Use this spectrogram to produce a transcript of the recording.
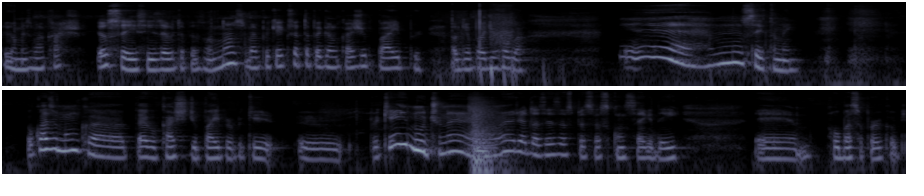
Pegar a mesma caixa. Eu sei, vocês devem estar pensando, nossa, mas por que, que você tá pegando caixa de Piper? Alguém pode roubar. É, não sei também. Eu quase nunca pego caixa de Piper porque. Uh, porque é inútil, né? Na maioria das vezes as pessoas conseguem daí é, roubar seu Power Cup.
